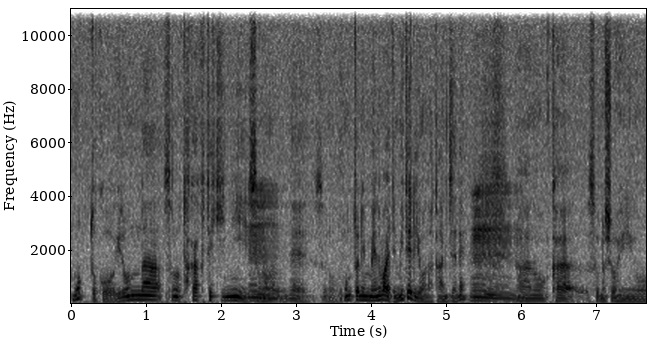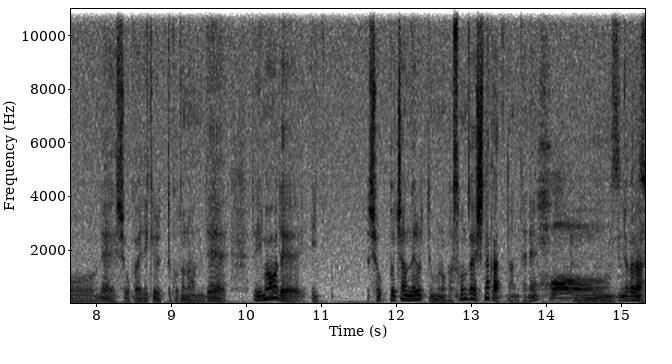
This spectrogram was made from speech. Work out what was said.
もっとこういろんなその多角的にそのね、その本当に目の前で見てるような感じでね、あのかその商品をね紹介できるってことなんでで今までショップチャンネルっていうものが存在しなかったんでね、うん、だから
